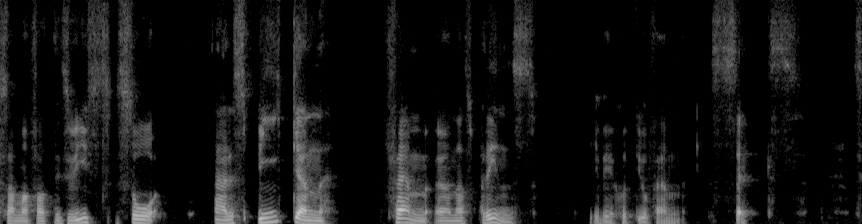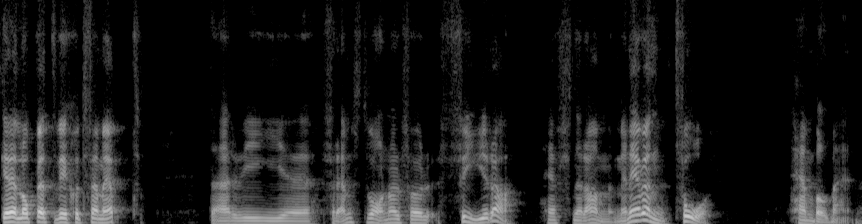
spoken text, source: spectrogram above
sammanfattningsvis så är spiken fem Önas prins i V75 6. Skrälloppet V75 1 där vi eh, främst varnar för fyra Hefner Am, men även två Hambleman.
